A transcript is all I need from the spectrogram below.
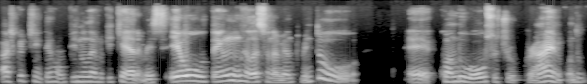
acho que eu te interrompi, não lembro o que, que era, mas eu tenho um relacionamento muito... É, quando ouço true crime, quando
